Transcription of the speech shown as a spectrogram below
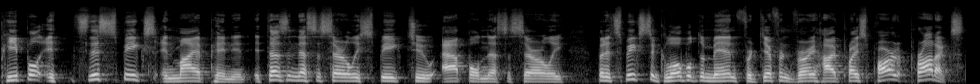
people, it, this speaks, in my opinion, it doesn't necessarily speak to Apple necessarily, but it speaks to global demand for different very high priced products.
